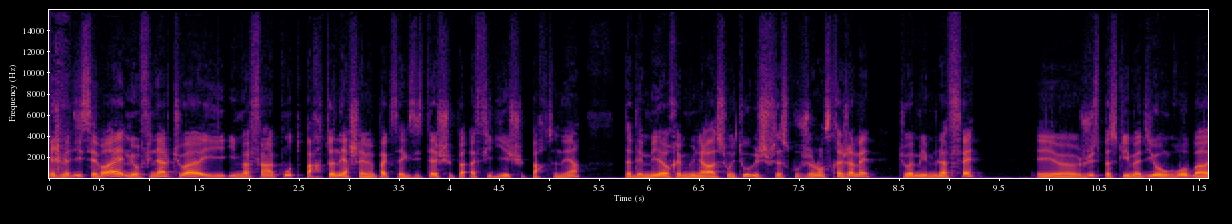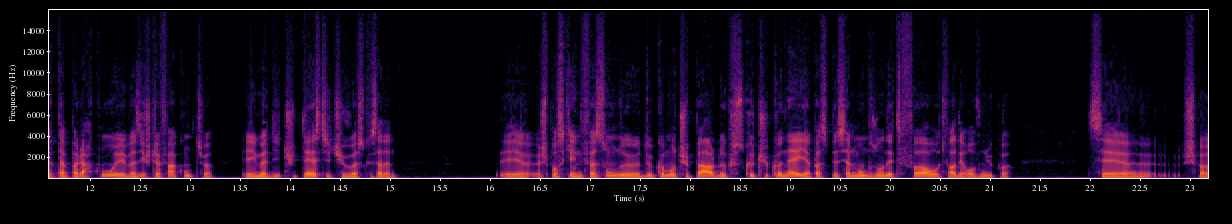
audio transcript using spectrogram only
il m'a dit, c'est vrai. Mais au final, tu vois, il, il m'a fait un compte partenaire. Je savais même pas que ça existait. Je suis pas affilié, je suis partenaire t'as des meilleures rémunérations et tout, mais ça se trouve, je lancerai jamais, tu vois, mais il me l'a fait, et euh, juste parce qu'il m'a dit, en gros, bah, t'as pas l'air con, et vas-y, je te fais un compte, tu vois. Et il m'a dit, tu testes et tu vois ce que ça donne. Et euh, je pense qu'il y a une façon de, comment tu parles, de ce que tu connais, il n'y a pas spécialement besoin d'être fort ou de faire des revenus, quoi. C'est, euh, je sais pas.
